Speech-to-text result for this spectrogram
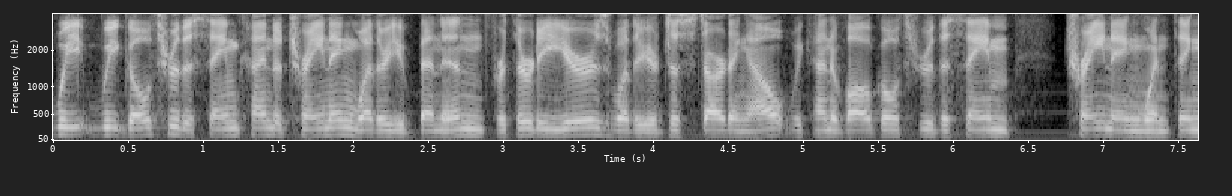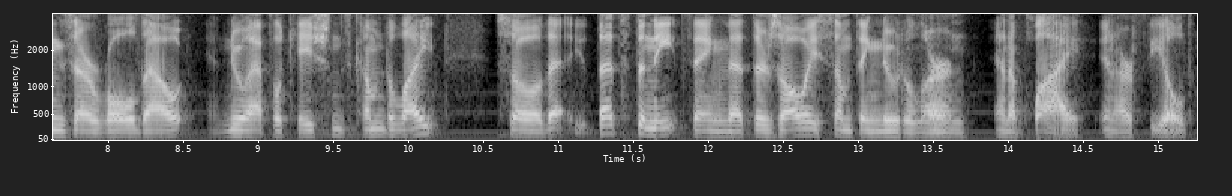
we, we go through the same kind of training, whether you've been in for 30 years, whether you're just starting out. We kind of all go through the same training when things are rolled out and new applications come to light. So that that's the neat thing that there's always something new to learn and apply in our field.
